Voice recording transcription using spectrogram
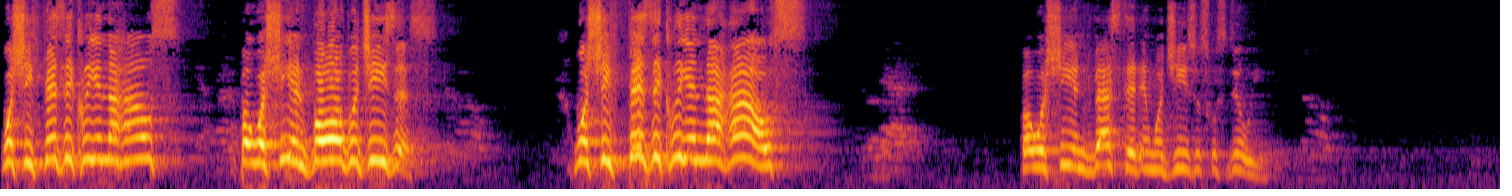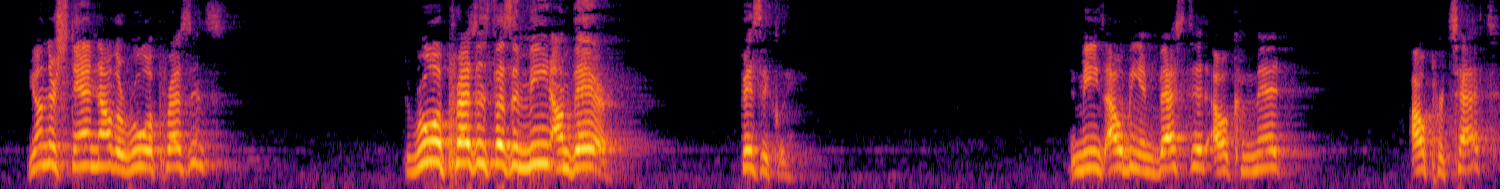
Was she physically in the house? But was she involved with Jesus? Was she physically in the house? But was she invested in what Jesus was doing? You understand now the rule of presence? The rule of presence doesn't mean I'm there physically. It means I'll be invested, I'll commit, I'll protect,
